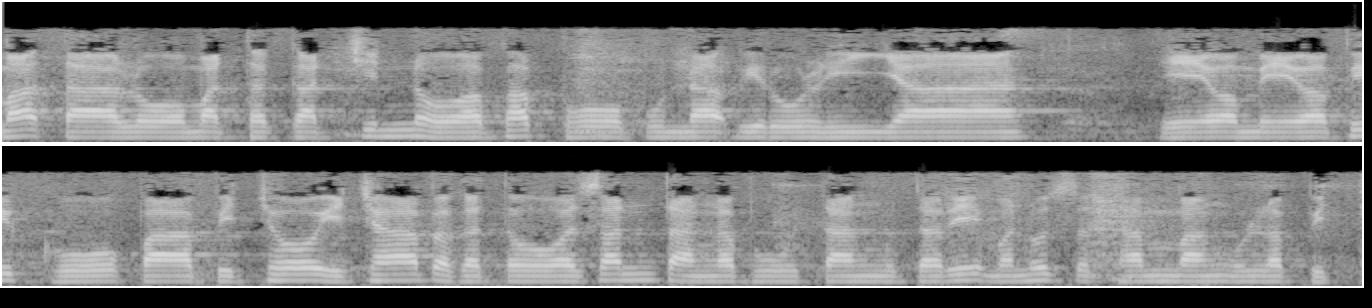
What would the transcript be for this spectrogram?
มะตาโลมัตกัจฉินโนภัพโพปุณวิรุลิยา เอวเมวภิกขุปาปิโชอิชาปะกะโตสันตังอภูตังอุตริมนุสธรรมังอุลปิต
